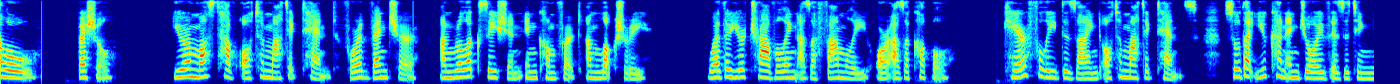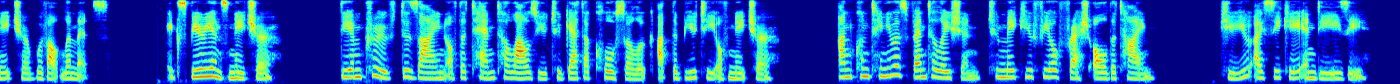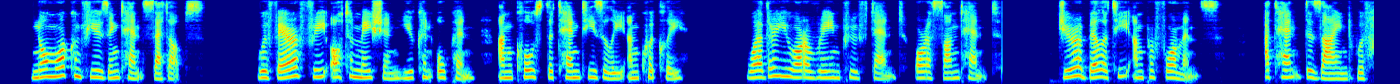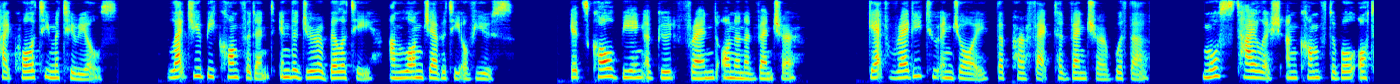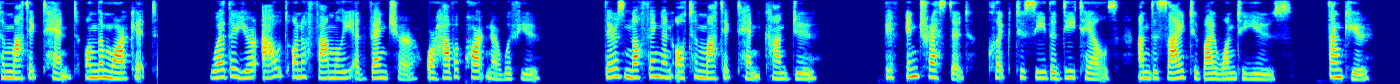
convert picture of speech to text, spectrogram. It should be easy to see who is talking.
Speaker 1: Hello, special. Your must-have automatic tent for adventure and relaxation in comfort and luxury. Whether you're traveling as a family or as a couple. Carefully designed automatic tents so that you can enjoy visiting nature without limits. Experience nature. The improved design of the tent allows you to get a closer look at the beauty of nature and continuous ventilation to make you feel fresh all the time. Q-U-I-C-K-N-D easy. No more confusing tent setups. With error-free automation, you can open and close the tent easily and quickly. Whether you are a rainproof tent or a sun tent. Durability and performance. A tent designed with high quality materials. Let you be confident in the durability and longevity of use. It's called being a good friend on an adventure. Get ready to enjoy the perfect adventure with the most stylish and comfortable automatic tent on the market. Whether you're out on a family adventure or have a partner with you, there's nothing an automatic tent can't do. If interested, click to see the details and decide to buy one to use. Thank you.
